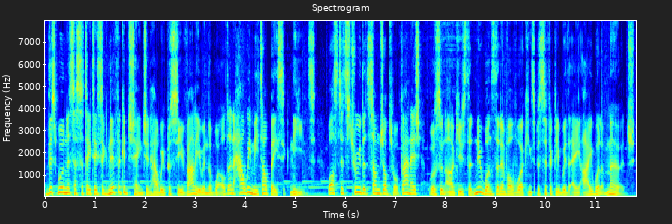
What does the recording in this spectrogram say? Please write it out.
This will necessitate a significant change in how we perceive value in the world and how we meet our basic needs. Whilst it's true that some jobs will vanish, Wilson argues that new ones that involve working specifically with AI will emerge.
